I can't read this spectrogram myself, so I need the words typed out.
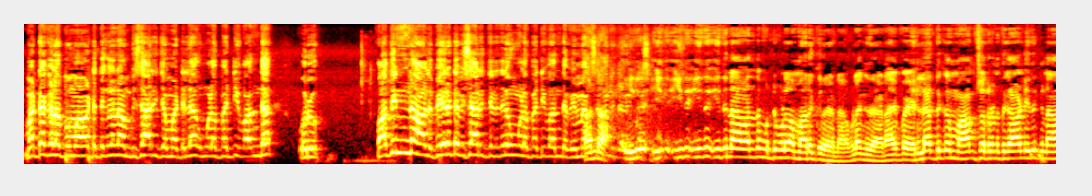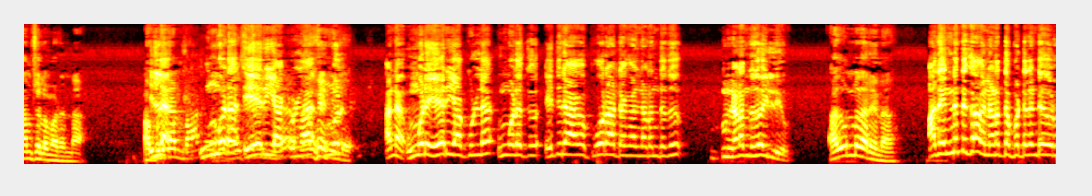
மட்டக்களப்பு மாவட்டத்துக்குள்ள நான் விசாரிச்ச மட்டில உங்களை பற்றி வந்த ஒரு பதினாலு பேர்கிட்ட விசாரிச்சதுல உங்களை பற்றி வந்த விமர்சனம் இது இது இது இது நான் வந்து முட்டு முழுதா மறுக்கிறேன் விளங்குதா நான் இப்ப எல்லாத்துக்கும் மாம் சொல்றதுக்காக வேண்டி இதுக்கு நாம் சொல்ல மாட்டேன்னா இல்ல உங்களோட ஏரியாக்குள்ள. அண்ணா உங்களோட ஏரியாக்குள்ள உங்களுக்கு எதிராக போராட்டங்கள் நடந்தது நடந்ததோ இல்லையோ? அது உண்மைதானேண்ணா அது என்னத்துக்காக நடத்தப்பட்டதுன்ற ஒரு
